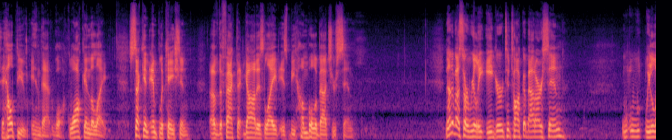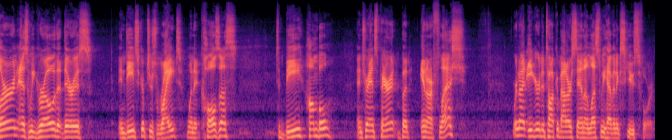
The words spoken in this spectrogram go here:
to help you in that walk. Walk in the light. Second implication of the fact that God is light is be humble about your sin. None of us are really eager to talk about our sin. We learn as we grow that there is indeed scripture's right when it calls us to be humble and transparent, but in our flesh, We're not eager to talk about our sin unless we have an excuse for it,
